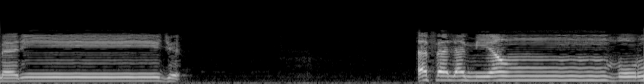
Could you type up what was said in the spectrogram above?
مريج. أفلم ينظروا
